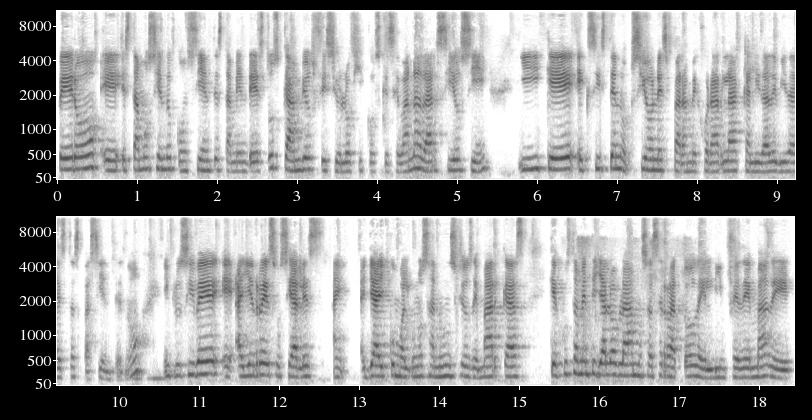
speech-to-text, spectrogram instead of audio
pero eh, estamos siendo conscientes también de estos cambios fisiológicos que se van a dar sí o sí y que existen opciones para mejorar la calidad de vida de estas pacientes, ¿no? Inclusive eh, hay en redes sociales, ya hay como algunos anuncios de marcas que justamente ya lo hablábamos hace rato del linfedema, de,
